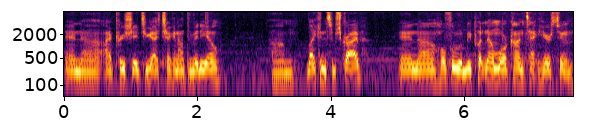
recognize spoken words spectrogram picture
and uh, I appreciate you guys checking out the video. Um, like and subscribe and uh, hopefully we'll be putting out more content here soon.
